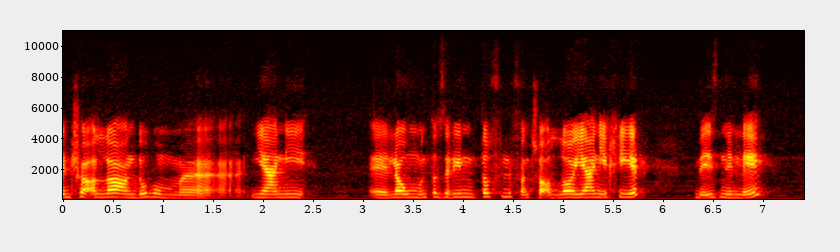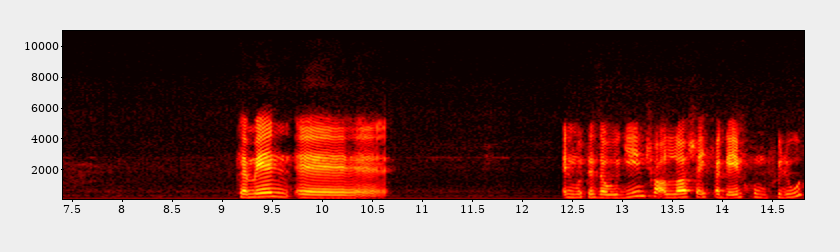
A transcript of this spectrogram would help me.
إن شاء الله عندهم آه، يعني آه، لو منتظرين طفل فإن شاء الله يعني خير بإذن الله. كمان آه، المتزوجين إن شاء الله شايفة جايلكم فلوس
